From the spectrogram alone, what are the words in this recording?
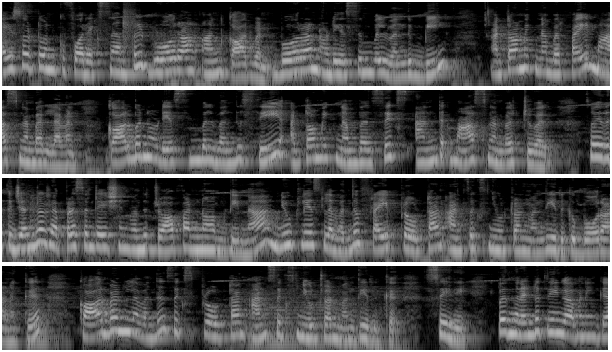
ஐசோட்டோனுக்கு for example boron and carbon போரானுடைய சிம்பிள் வந்து B atomic number five mass number eleven கார்பனுடைய சிம்பிள் வந்து C atomic number six and mass number twelve so இதுக்கு ஜென்ரல் ரெப்ரசன்டேஷன் வந்து ட்ரா பண்ணோம் அப்படின்னா நியூக்ளியஸில் வந்து five proton and six neutron வந்து இருக்குது போரானுக்கு கார்பனில் வந்து six proton and six neutron வந்து இருக்குது சரி இப்போ இந்த ரெண்டுத்தையும் கவனிங்க.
